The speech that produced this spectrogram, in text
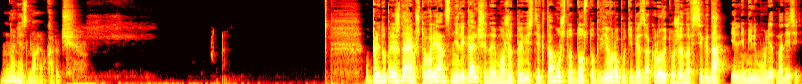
Ну, не знаю, короче. Предупреждаем, что вариант с нелегальщиной может привести к тому, что доступ в Европу тебе закроют уже навсегда или не минимум лет на 10.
